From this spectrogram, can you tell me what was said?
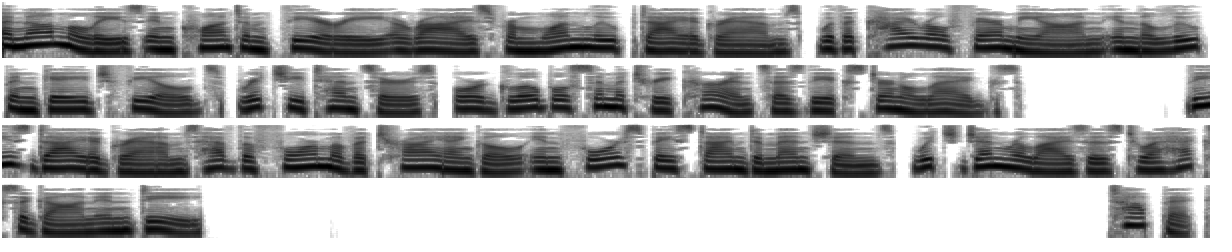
Anomalies in quantum theory arise from one-loop diagrams, with a chiral fermion in the loop and gauge fields, Ricci tensors, or global symmetry currents as the external legs. These diagrams have the form of a triangle in four spacetime dimensions, which generalizes to a hexagon in D. Topic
